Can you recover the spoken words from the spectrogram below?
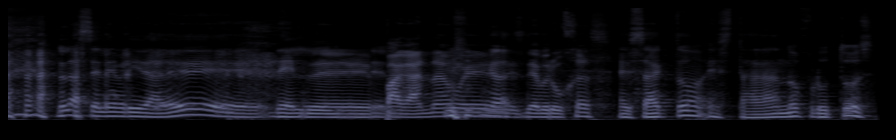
la celebridad de, del, De del- pagana, güey. de- De brujas. Exacto, está dando frutos.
